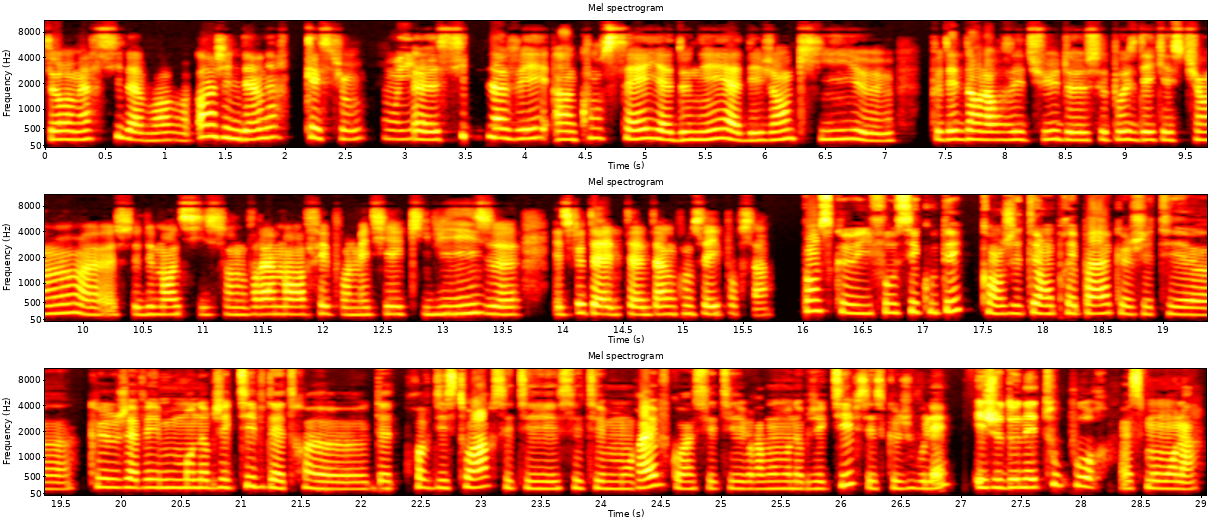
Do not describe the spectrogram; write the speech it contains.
te remercie d'avoir. Oh, j'ai une dernière question. Oui. Euh, si tu avais un conseil à donner à des gens qui, euh, peut-être dans leurs études, euh, se posent des questions, euh, se demandent s'ils sont vraiment faits pour le métier qu'ils visent, euh, est-ce que tu as, un conseil pour ça? Je pense qu'il faut s'écouter. Quand j'étais en prépa, que j'étais, euh, que j'avais mon objectif d'être, euh, d'être prof d'histoire, c'était, c'était mon rêve, quoi. C'était vraiment mon objectif, c'est ce que je voulais, et je donnais tout pour à ce moment-là.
